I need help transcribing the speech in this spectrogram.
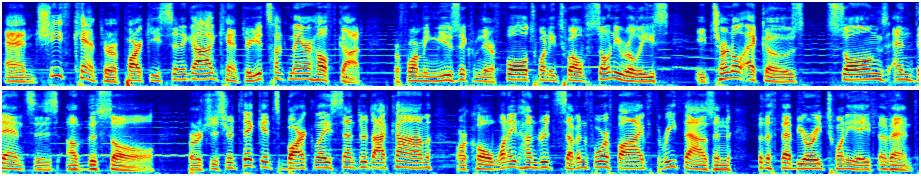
and chief cantor of Park East Synagogue, Cantor Yitzchak Meir Helfgott, performing music from their fall 2012 Sony release, Eternal Echoes Songs and Dances of the Soul. Purchase your tickets, barclayscenter.com, or call 1 800 745 3000 for the February 28th event.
